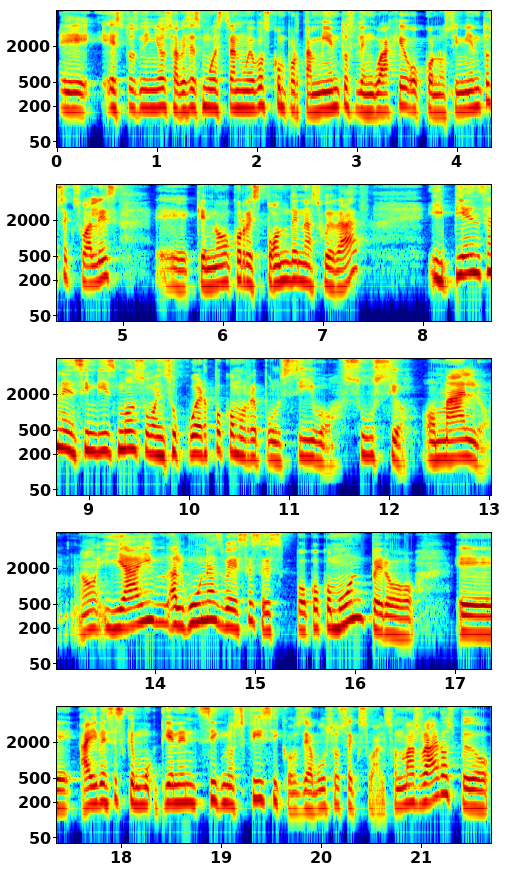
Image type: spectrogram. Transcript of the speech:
Eh, estos niños a veces muestran nuevos comportamientos, lenguaje o conocimientos sexuales que no corresponden a su edad y piensan en sí mismos o en su cuerpo como repulsivo, sucio o malo. Y hay algunas veces, es poco común, pero eh, hay veces que tienen signos físicos de abuso sexual. Son más raros, pero,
